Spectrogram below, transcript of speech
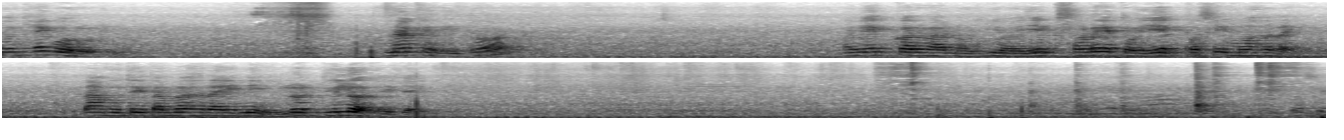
તો થેગો રોટલો. નાખી દીધો હવે એક કરવાનો ગયો એક સડે તો એક પછી મહરાય. ત્યાં થઈ તો મહરાય નહીં. લોટ ઢીલો થઈ જાય. પછી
